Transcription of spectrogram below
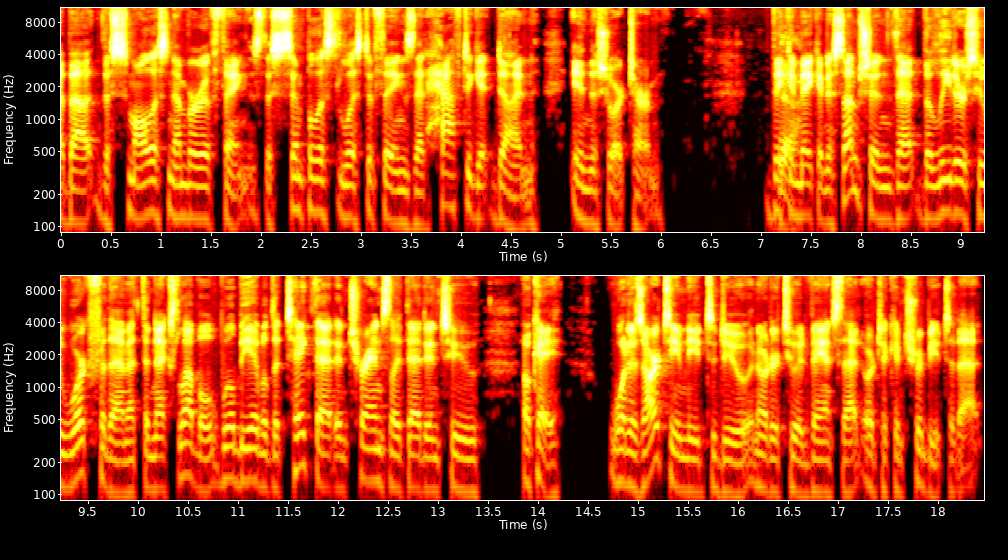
about the smallest number of things, the simplest list of things that have to get done in the short term. They yeah. can make an assumption that the leaders who work for them at the next level will be able to take that and translate that into okay, what does our team need to do in order to advance that or to contribute to that?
